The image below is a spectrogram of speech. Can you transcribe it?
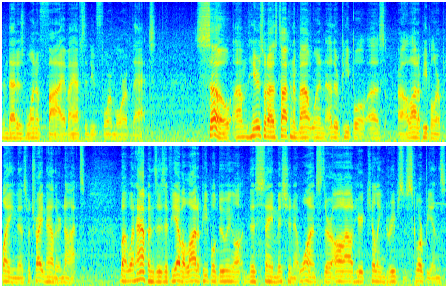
And that is one of 5. I have to do 4 more of that. So, um, here's what I was talking about when other people, uh, a lot of people are playing this, which right now they're not. But what happens is if you have a lot of people doing all, this same mission at once, they're all out here killing groups of scorpions.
